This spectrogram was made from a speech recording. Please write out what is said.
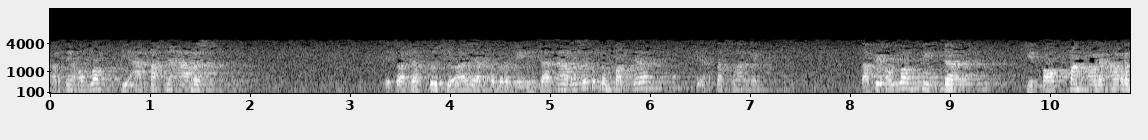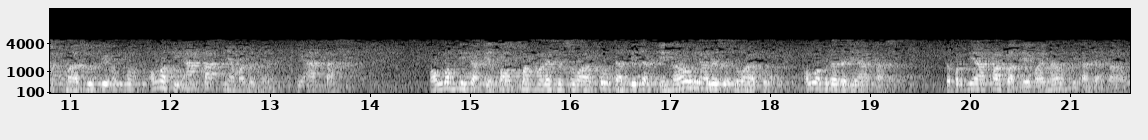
Artinya Allah di atasnya arus. Itu ada tujuh ayat seperti ini. Dan arus itu tempatnya di atas langit. Tapi Allah tidak ditopang oleh arus di Allah. Allah di atasnya maksudnya, di atas. Allah tidak ditopang oleh sesuatu dan tidak dinaungi oleh sesuatu. Allah berada di atas. Seperti apa, bagaimana kita tidak tahu.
